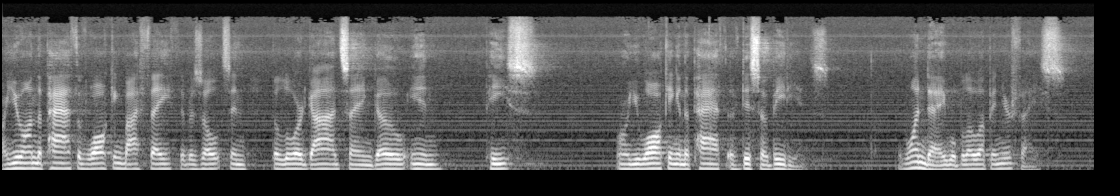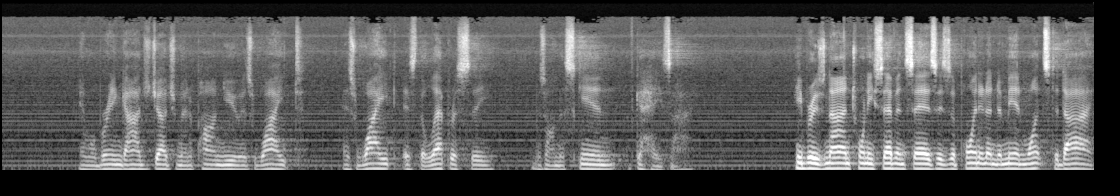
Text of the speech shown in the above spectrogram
Are you on the path of walking by faith that results in the Lord God saying, Go in peace? Or are you walking in the path of disobedience that one day will blow up in your face and will bring God's judgment upon you as white, as white as the leprosy was on the skin of Gehazi? Hebrews 9:27 says, "It is appointed unto men once to die,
